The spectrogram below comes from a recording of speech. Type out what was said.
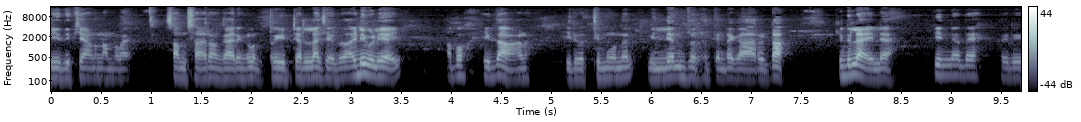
രീതിക്കാണ് നമ്മളെ സംസാരവും കാര്യങ്ങളും ട്രീറ്റ് എല്ലാം ചെയ്തത്. അടിപൊളിയായി. അപ്പോൾ ഇതാണ് ഇരുപത്തിമൂന്ന് മില്യൺ ദൃഹത്തിന്റെ കാർ കേട്ടോ കിടിലായില്ലേ? പിന്നെ അതെ ഒരു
